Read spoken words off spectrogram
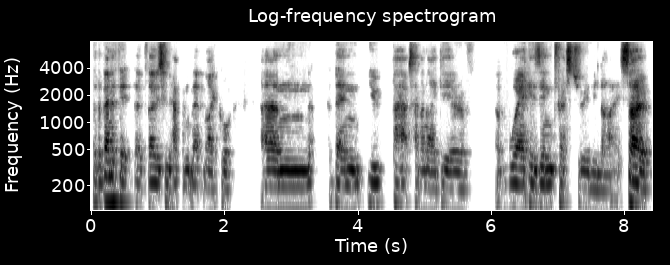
for the benefit of those who haven't met Michael, um, then you perhaps have an idea of of where his interests really lie. So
